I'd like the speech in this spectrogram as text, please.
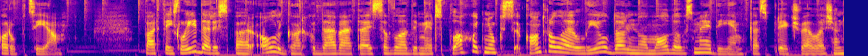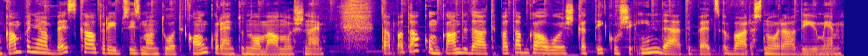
korupcijā. Partijas līderis par oligarhu dēvētais Vladimirs Plahotņuks kontrolē lielu daļu no Moldovas mēdījiem, kas priekšvēlēšanu kampaņā bez kauturības izmantoti konkurentu nomēlošanai. Tāpat akuma kandidāti pat apgalvojuši, ka tikuši indēti pēc varas norādījumiem.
